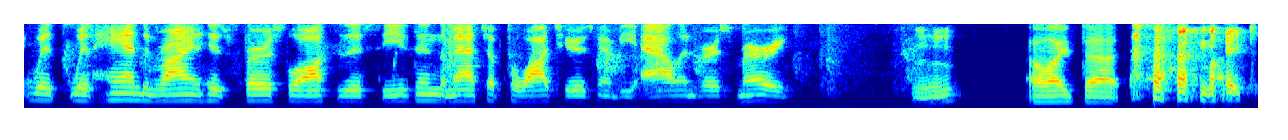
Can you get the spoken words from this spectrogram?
with with Hand and Ryan his first loss of this season. The matchup to watch here is going to be Allen versus Murray. Mm-hmm. I like that, Mike.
